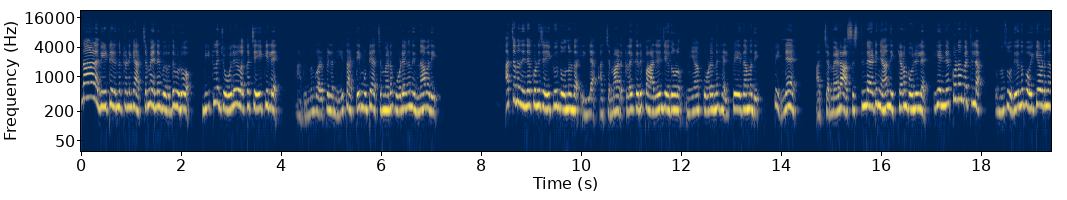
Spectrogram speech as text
നാളെ വീട്ടിലിരുന്നിട്ടുണ്ടെങ്കിൽ അച്ഛമ്മ എന്നെ വെറുതെ വിടുവോ? വീട്ടിലെ ജോലികളൊക്കെ ചെയ്യിക്കില്ലേ? അതൊന്നും കുഴപ്പമില്ല. നീ തട്ടിയും മുട്ടി അച്ഛമ്മയുടെ കൂടെ അങ്ങ് നിന്നാ മതി. അച്ഛമ്മ നിന്നെ കൊണ്ട് ചെയ്യിക്കുമെന്ന് തോന്നുന്നുണ്ടോ? ഇല്ല. അച്ഛമ്മ അടുക്കളയിൽ കയറി പാചകം ചെയ്തോളും. നീ ആ കൂടെ ഒന്ന് ഹെൽപ്പ് ചെയ്താൽ മതി. പിന്നെ? അച്ഛമ്മയുടെ അസിസ്റ്റന്റ് ആയിട്ട് ഞാൻ നിൽക്കണം പോലില്ലേ? എന്നെ കൊണ്ടാൻ പറ്റില്ല. ഒന്ന് സുതി ഒന്ന് പോയിക്കേ അവിടുന്ന്.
